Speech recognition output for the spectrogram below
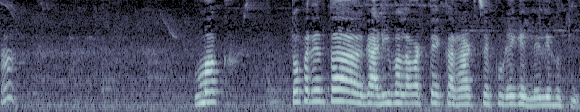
हां? मग तोपर्यंत गाडी मला वाटते कराडचे पुढे गेलेली होती.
